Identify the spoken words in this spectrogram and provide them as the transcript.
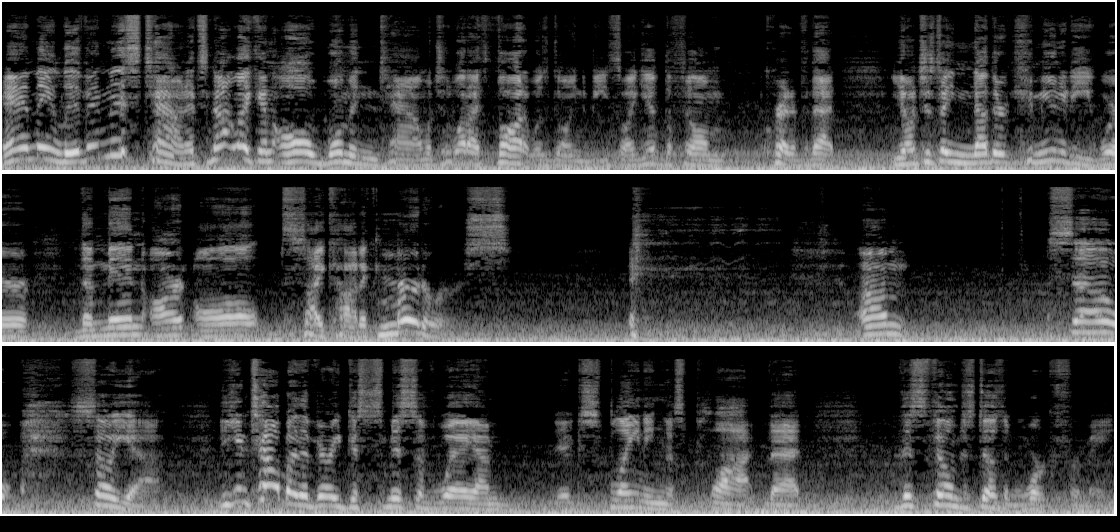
And they live in this town. It's not like an all-woman town, which is what I thought it was going to be, so I give the film credit for that. You know, just another community where the men aren't all psychotic murderers. um, so, so yeah. You can tell by the very dismissive way I'm explaining this plot that this film just doesn't work for me.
